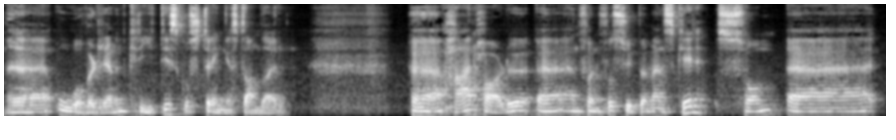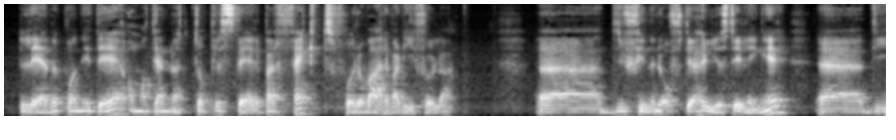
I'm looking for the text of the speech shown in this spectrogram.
overdreven kritisk og strenge standarder. Her har du en form for supermennesker som lever på en idé om at de er nødt til å prestere perfekt for å være verdifulle. Eh, du finner de ofte i høye stillinger. Eh, de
